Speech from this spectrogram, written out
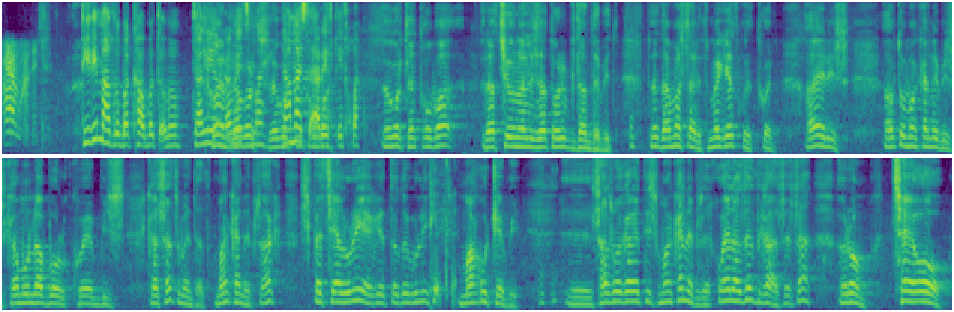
ხალხი დიდი მადლობა ქალბატონო. ძალიან გამეცმა დამასწარეთ კითხვა როგორც ეთყობა რაციონალიზატორი ბრძანდებით და დამასწარეთ მე გეტყვით თქვენ. აერის ავტომანქანების გამონაბოლ ქვების გასაწმენდად მანქანებს აქვს სპეციალური ეგეთოდებული მაყუჩები საზღვარგარეთის მანქანებზე ყველაზე დგას ესა რომ CO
